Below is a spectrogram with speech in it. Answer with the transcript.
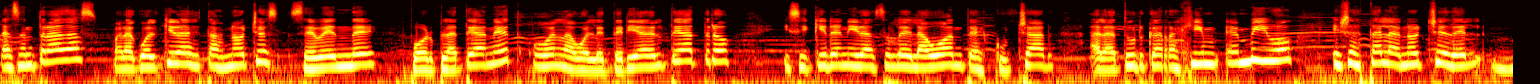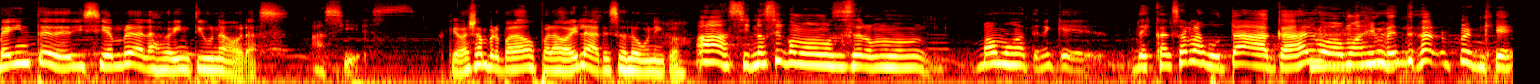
Las entradas para cualquiera de estas noches se vende por PlateaNet o en la boletería del teatro. Y si quieren ir a hacerle el aguante a escuchar a la turca Rahim en vivo, ella está la noche del 20 de diciembre a las 21 horas. Así es. Que vayan preparados para bailar, eso es lo único. Ah, sí, no sé cómo vamos a hacer. mm, Vamos a tener que descalzar las butacas, algo vamos a inventar, porque,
